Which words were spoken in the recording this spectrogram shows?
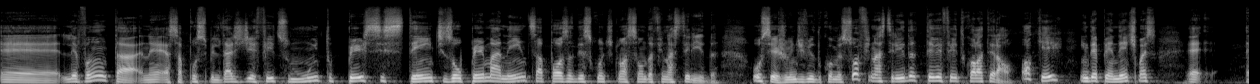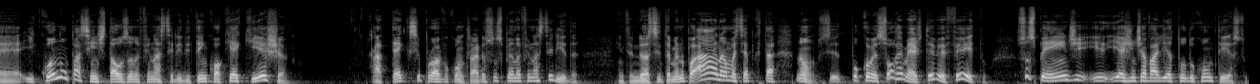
é, levanta né, essa possibilidade de efeitos muito persistentes ou permanentes após a descontinuação da finasterida. Ou seja, o indivíduo começou a finasterida, teve efeito colateral. Ok, independente, mas... é, é, e quando um paciente está usando finasterida e tem qualquer queixa, até que se prove o contrário, eu suspendo a finasterida. Entendeu? Assim também não pode. Ah, não, mas é porque tá. Não, se pô, começou o remédio, teve efeito, suspende e, e a gente avalia todo o contexto.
